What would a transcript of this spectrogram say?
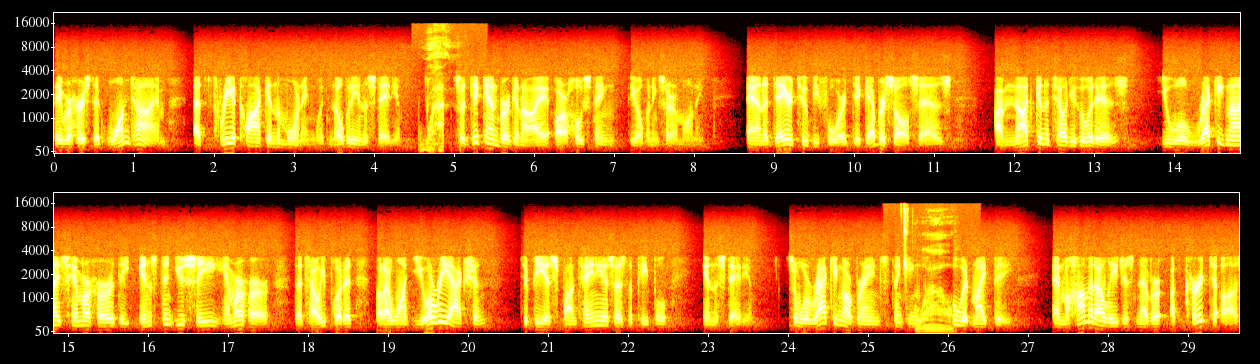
They rehearsed it one time at 3 o'clock in the morning with nobody in the stadium. Wow. So Dick Enberg and I are hosting the opening ceremony. And a day or two before, Dick Ebersol says, I'm not going to tell you who it is. You will recognize him or her the instant you see him or her. That's how he put it. But I want your reaction to be as spontaneous as the people in the stadium. So we're racking our brains thinking Wow. who it might be. And Muhammad Ali just never occurred to us,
